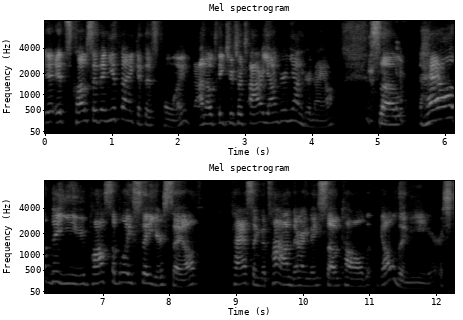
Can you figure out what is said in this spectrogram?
it's closer than you think at this point. I know teachers retire younger and younger now. So, how do you possibly see yourself passing the time during these so called golden years?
